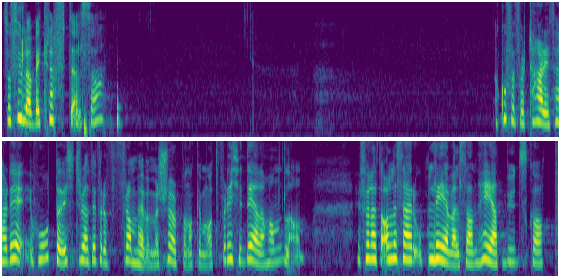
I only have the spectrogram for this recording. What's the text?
Så full av bekreftelser. Hvorfor forteller jeg dette? Det, jeg håper jeg ikke tror at det er for å framheve meg sjøl, for det er ikke det det handler om. Jeg føler at alle disse opplevelsene har et budskap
